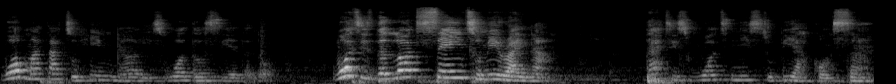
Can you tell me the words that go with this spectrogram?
What matters to him now is what does say the Lord. What is the Lord saying to me right now? That is what needs to be our concern.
